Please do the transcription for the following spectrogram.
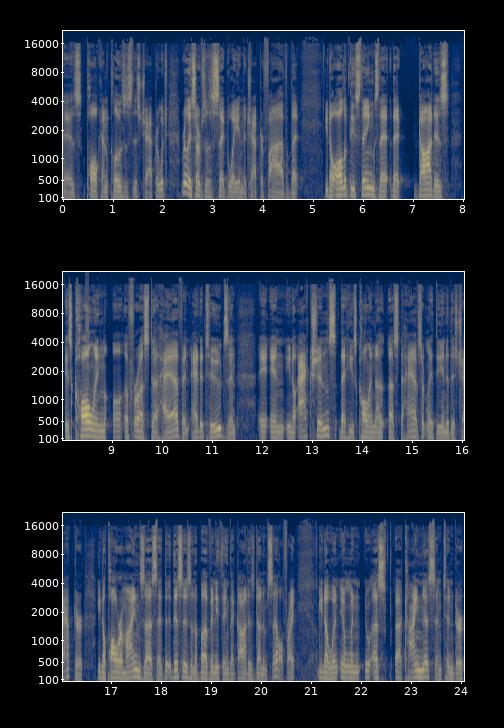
as Paul kind of closes this chapter, which really serves as a segue into chapter five. But you know, all of these things that that God is is calling uh, for us to have, and attitudes, and and you know actions that He's calling us to have. Certainly, at the end of this chapter, you know, Paul reminds us that th- this isn't above anything that God has done Himself. Right? Yeah. You know, when when us uh, kindness and tender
